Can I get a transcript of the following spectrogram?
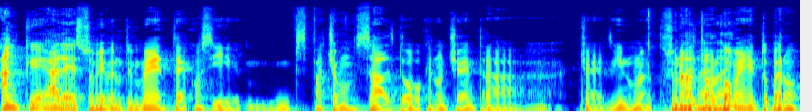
Anche adesso mi è venuto in mente così. mm, Facciamo un salto che non c'entra, eh, cioè in una- su un Vai, altro vai, vai. argomento, però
